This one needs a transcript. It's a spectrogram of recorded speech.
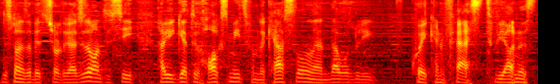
This one's a bit short, guys. I just want to see how you get to Hogsmeade from the castle, and that was really quick and fast, to be honest.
